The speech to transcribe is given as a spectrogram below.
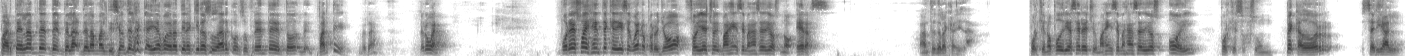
Parte de la, de, la, de la, maldición de la caída fue ahora tiene que ir a sudar con su frente de todo. parte, ¿verdad? Pero bueno. Por eso hay gente que dice, bueno, pero yo soy hecho de imagen y semejanza de Dios. No, eras. Antes de la caída. Porque no podría ser hecho imagen y semejanza de Dios hoy, porque sos un pecador serial.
